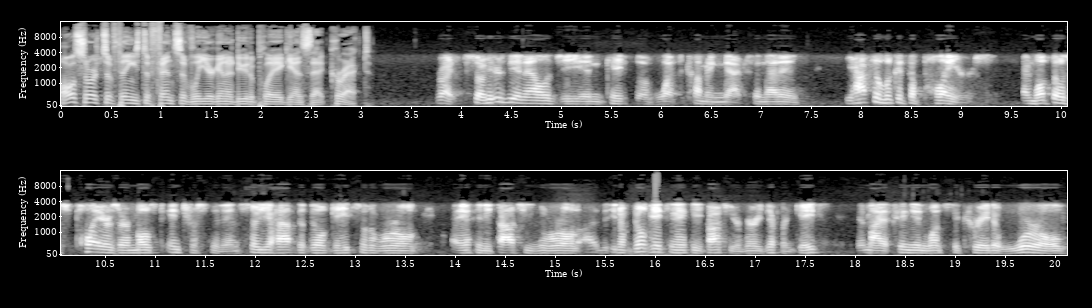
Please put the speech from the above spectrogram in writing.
All sorts of things defensively you're going to do to play against that. Correct. Right. So here's the analogy in case of what's coming next, and that is you have to look at the players and what those players are most interested in. So you have the Bill Gates of the world, Anthony Fauci of the world. Uh, You know, Bill Gates and Anthony Fauci are very different. Gates, in my opinion, wants to create a world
